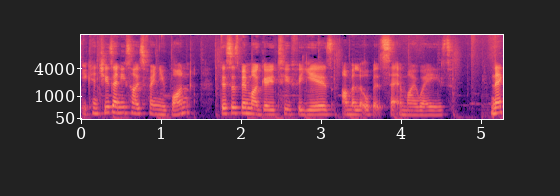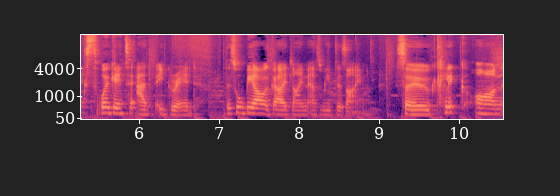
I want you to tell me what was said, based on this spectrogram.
You can choose any size phone you want. This has been my go-to for years. I'm a little bit set in my ways. Next, we're going to add a grid. This will be our guideline as we design. So click on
